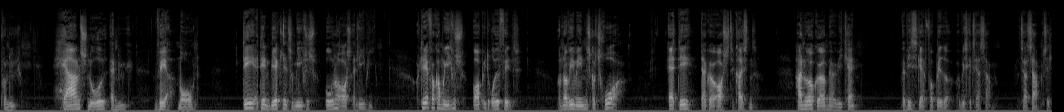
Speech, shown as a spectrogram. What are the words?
på ny. Herrens nåde er ny hver morgen. Det er den virkelighed, som Jesus under os at leve i. Og derfor kommer Jesus op i det røde felt. Og når vi mennesker tror, at det, der gør os til kristne, har noget at gøre med, hvad vi kan, hvad vi skal forbedre, og vi skal tage os sammen, tage os sammen til.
